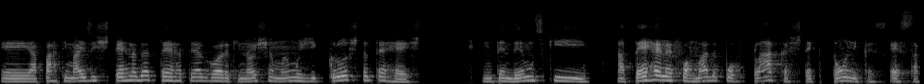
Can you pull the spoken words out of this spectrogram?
é, a parte mais externa da Terra até agora, que nós chamamos de crosta terrestre. Entendemos que a Terra ela é formada por placas tectônicas. Essa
